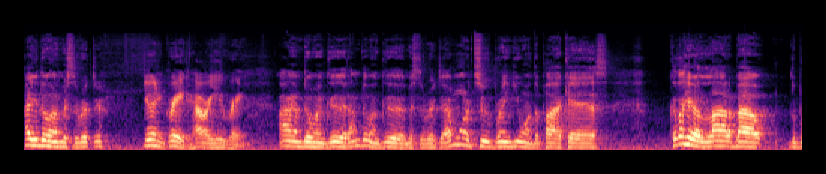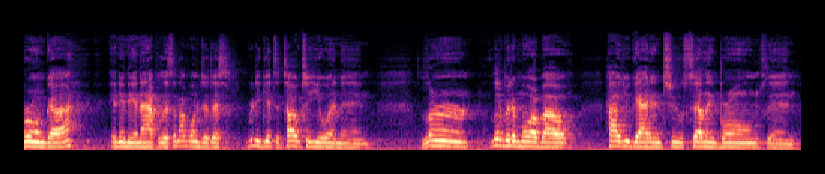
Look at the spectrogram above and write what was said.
How you doing, Mr. Richter? Doing great. How are you, Ray? I am doing good. I'm doing good, Mr. Richter. I wanted to bring you on the podcast because I hear a lot about the Broom Guy in Indianapolis, and I wanted to just really get to talk to you and, and learn a little bit more about how you got into selling brooms and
